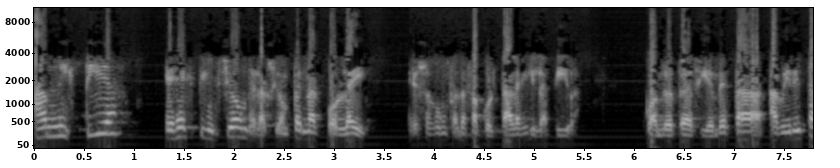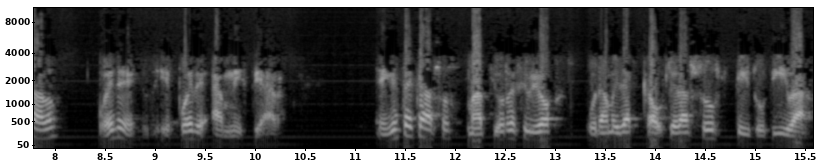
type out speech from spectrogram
Amnistía es extinción de la acción penal por ley. Eso es una facultad legislativa. Cuando el presidente está habilitado, puede, puede amnistiar. En este caso, Mateo recibió una medida cautelar sustitutiva,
